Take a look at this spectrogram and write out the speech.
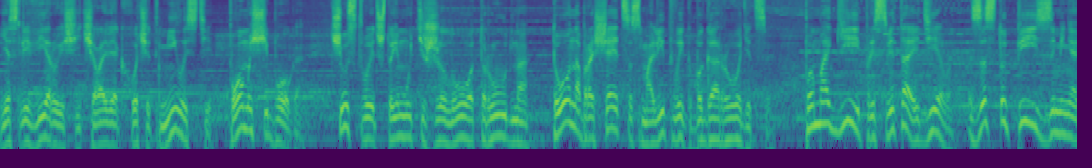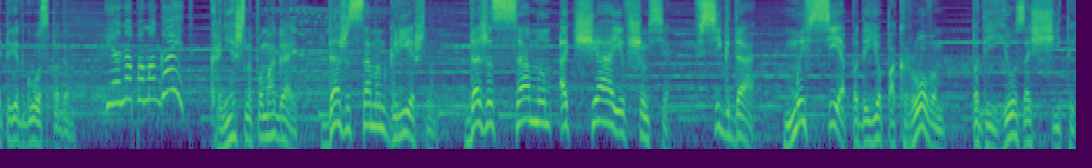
если верующий человек хочет милости, помощи Бога Чувствует, что ему тяжело, трудно То он обращается с молитвой к Богородице. Помоги, Пресвятая Дева, заступись за меня перед Господом! И она помогает? Конечно, помогает. Даже самым грешным Даже самым отчаявшимся Всегда. Мы все под ее покровом Под ее защитой.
